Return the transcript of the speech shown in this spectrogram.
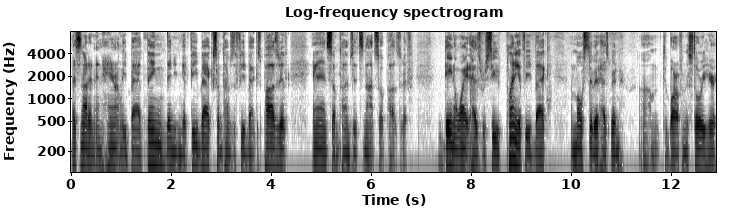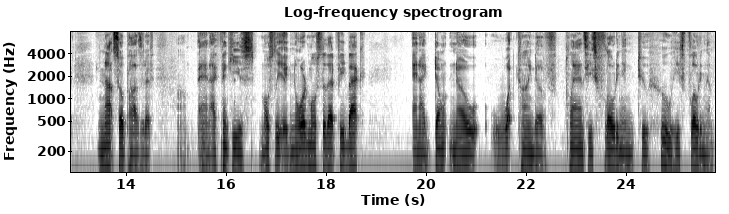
That's not an inherently bad thing. Then you can get feedback. Sometimes the feedback is positive, and sometimes it's not so positive. Dana White has received plenty of feedback, and most of it has been um, to borrow from the story here, not so positive. Um, and I think he's mostly ignored most of that feedback. And I don't know what kind of plans he's floating into who he's floating them.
